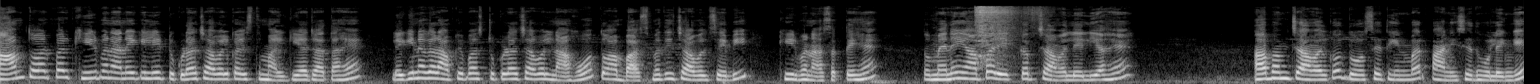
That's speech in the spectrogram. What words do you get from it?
आमतौर पर खीर बनाने के लिए टुकड़ा चावल का इस्तेमाल किया जाता है। लेकिन अगर आपके पास टुकड़ा चावल ना हो तो आप बासमती चावल से भी खीर बना सकते हैं। तो मैंने यहाँ पर एक कप चावल ले लिया है। अब हम चावल को दो से तीन बार पानी से धो लेंगे।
